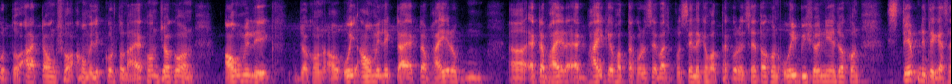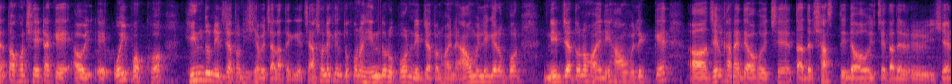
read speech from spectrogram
করতো আর একটা অংশ আওয়ামী লীগ করতো না। এখন যখন আওয়ামী লীগ, যখন ওই আওয়ামী লীগটা একটা ভাইয়ের একটা ভাইয়ের, এক ভাইকে হত্যা করেছে বা ছেলেকে হত্যা করেছে, তখন ওই বিষয় নিয়ে যখন স্টেপ নিতে গেছে, তখন সেটাকে ওই ওই পক্ষ হিন্দু নির্যাতন হিসেবে চালাতে গিয়েছে। আসলে কিন্তু কোনো হিন্দুর ওপর নির্যাতন হয় না। আওয়ামী লীগের ওপর নির্যাতনও হয়নি। আওয়ামী লীগকে জেলখানায় দেওয়া হয়েছে, তাদের শাস্তি দেওয়া হয়েছে, তাদের ইসের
